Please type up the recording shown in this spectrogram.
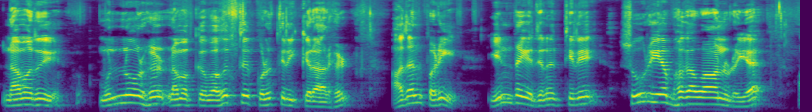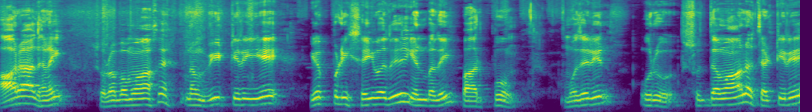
நமது முன்னோர்கள் நமக்கு வகுத்து கொடுத்திருக்கிறார்கள். அதன்படி இன்றைய தினத்திலே சூரிய பகவானுடைய ஆராதனை சுலபமாக நம் வீட்டிலேயே எப்படி செய்வது என்பதை பார்ப்போம். முதலில் ஒரு சுத்தமான தட்டிலே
